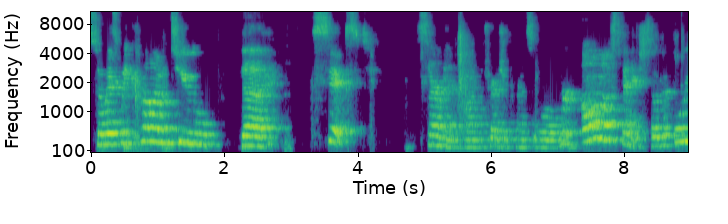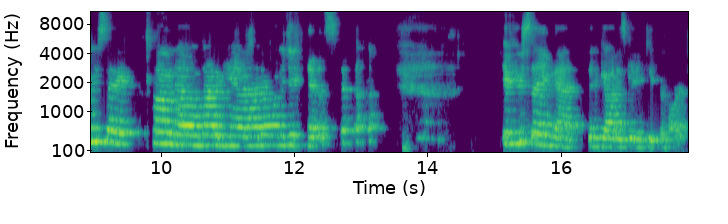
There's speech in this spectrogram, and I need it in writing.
So as we come to the sixth sermon on the treasure principle, we're almost finished. So before you say, oh no, not again, I don't want to do this. if you're saying that, then God is getting to your heart.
